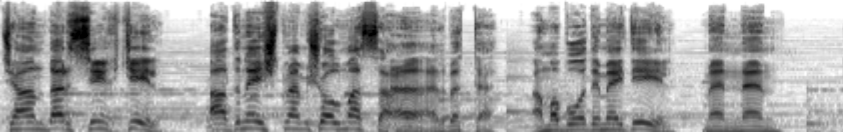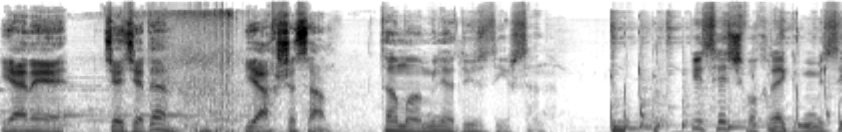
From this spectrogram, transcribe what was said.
Cihandar Singhgil. Adını eşitməmiş olmazsan. Hə, əlbəttə. Amma bu o demək deyil. Məndən, yəni Cecədən yaxşısan. Tamamilə düz deyirsən. Biz heç vaxt rəqibimizi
